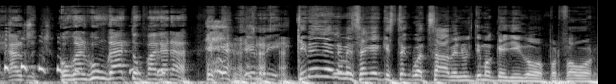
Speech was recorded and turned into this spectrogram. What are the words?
al- con algún gato pagará. Henry, ¿quieren leer el mensaje que está en WhatsApp, el último que llegó, por favor?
